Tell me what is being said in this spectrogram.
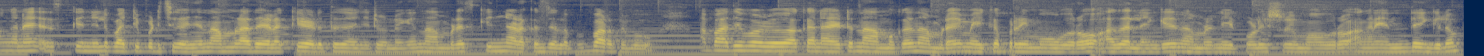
അങ്ങനെ സ്കിന്നിൽ പറ്റി പിടിച്ച് കഴിഞ്ഞാൽ നമ്മളത് ഇളക്കി എടുത്ത് കഴിഞ്ഞിട്ടുണ്ടെങ്കിൽ നമ്മുടെ സ്കിൻ അടക്കം ചിലപ്പോൾ പറഞ്ഞു പോകും. അപ്പോൾ അത് ഒഴിവാക്കാനായിട്ട് നമുക്ക് നമ്മുടെ മേക്കപ്പ് റിമൂവറോ അതല്ലെങ്കിൽ നമ്മുടെ നെയിൽ പോളിഷ് റിമൂവറോ അങ്ങനെ എന്തെങ്കിലും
